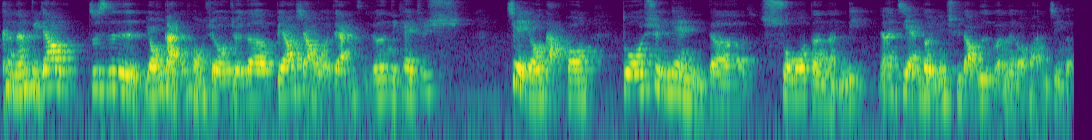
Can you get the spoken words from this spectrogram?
可能比较就是勇敢的同学，我觉得不要像我这样子，就是你可以去借由打工多训练你的说的能力。那既然都已经去到日本那个环境了。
